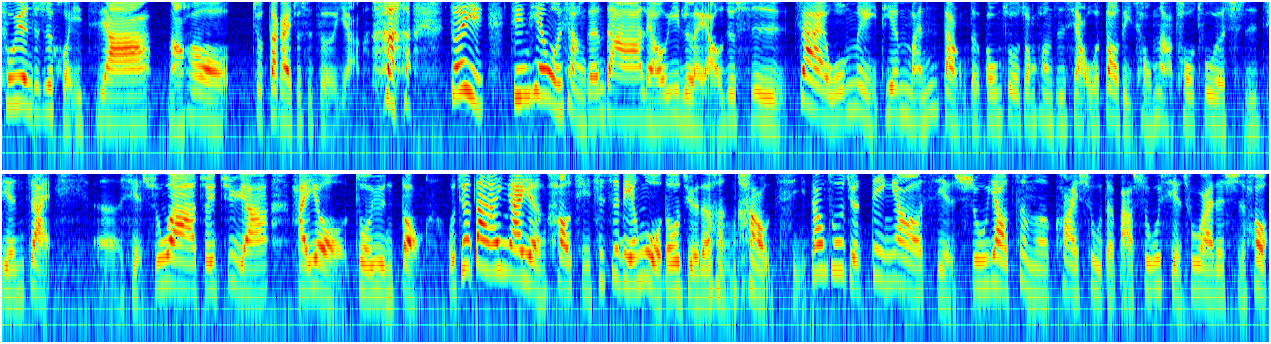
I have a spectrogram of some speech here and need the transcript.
出院就是回家，然后就大概就是这样。所以今天我想跟大家聊一聊，就是在我每天满档的工作状况之下，我到底从哪抽出了时间在呃写书啊、追剧啊，还有做运动。我觉得大家应该也很好奇，其实连我都觉得很好奇。当初决定要写书，要这么快速的把书写出来的时候，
